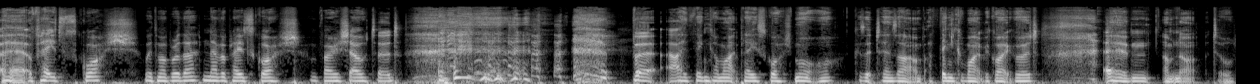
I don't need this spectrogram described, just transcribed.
uh, I played squash with my brother. Never played squash. I'm very sheltered. but I think I might play squash more because it turns out I think I might be quite good. Um, I'm not at all.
